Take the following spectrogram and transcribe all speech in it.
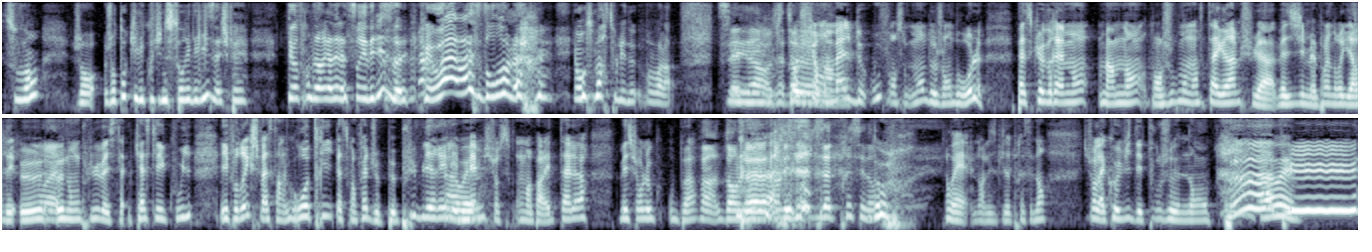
souvent, genre, j'entends qu'il écoute une story d'Élise. Je fais, t'es en train de regarder la story d'Élise Je fais, ouais, ouais, c'est trop drôle. Et on se marre tous les deux. Voilà. J'adore, je suis en mal de ouf en ce moment de gens drôles parce que vraiment maintenant quand j'ouvre mon Instagram je suis là vas-y j'ai même pas envie de regarder eux Ouais. eux non plus vas-y ça me casse les couilles et il faudrait que je fasse un gros tri parce qu'en fait je peux plus blairer Ah les ouais. mêmes sur ce qu'on en parlait tout à l'heure mais sur le ou pas Enfin, dans, le, Euh. dans les épisodes précédents. Donc- ouais dans les épisodes précédents sur la Covid et tout je n'en peux Ah ouais. plus.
